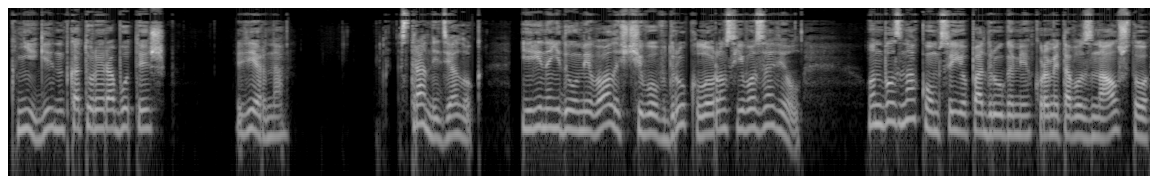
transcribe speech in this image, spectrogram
книги, над которой работаешь. Верно. Странный диалог. Ирина недоумевала, с чего вдруг Лоренс его завел. Он был знаком с ее подругами, кроме того, знал, что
